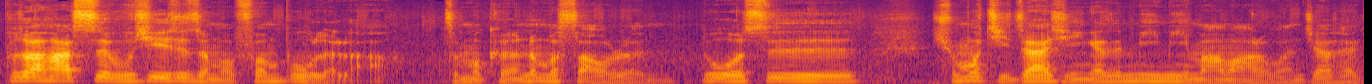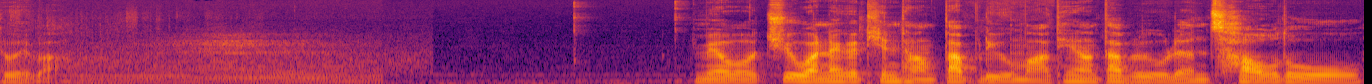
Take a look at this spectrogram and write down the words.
不知道他伺服器是怎么分布的啦？怎么可能那么少人？如果是全部挤在一起，应该是密密麻麻的玩家才对吧？没有，我去玩那个天堂 W 嘛，天堂 W 人超多。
